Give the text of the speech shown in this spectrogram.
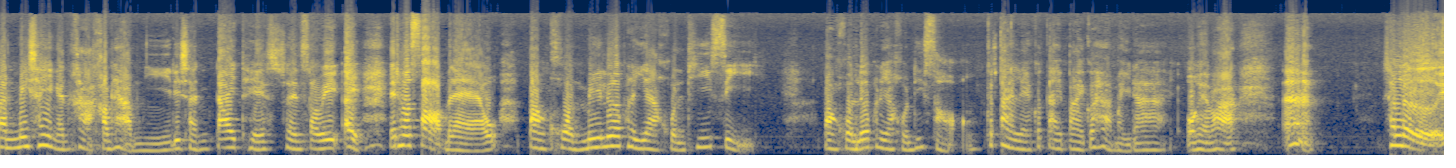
มันไม่ใช่อย่างนั้นค่ะคำถามนี้ดิฉันได้เทสเซนซอรี่เอ้ยได้ทดสอบมาแล้ว บางคนไม่เลือกภรรยาคนที่สี่บางคนเลือกภรรยาคนที่สองก็ตายแล้วก็ตายไปก็หาใหม่ได้ โอเคปะคะอะเฉลย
